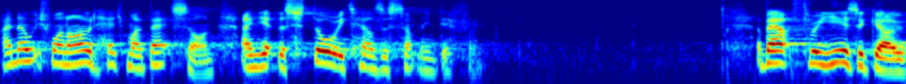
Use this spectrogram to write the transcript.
I know which one I would hedge my bets on, and yet the story tells us something different. About three years ago,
